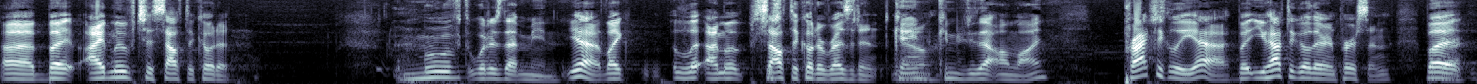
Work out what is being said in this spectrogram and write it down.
Uh, but I moved to South Dakota. Moved. What does that mean? Yeah, like li- I'm a South Dakota resident. Can now. you, can you do that online? Practically, yeah, but you have to go there in person. But Okay.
